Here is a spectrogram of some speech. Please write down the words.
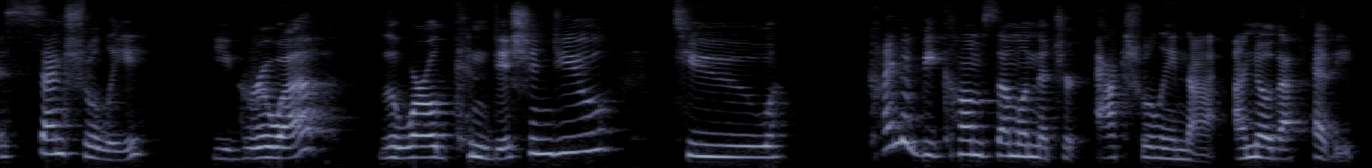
essentially you grew up, the world conditioned you to kind of become someone that you're actually not. I know that's heavy.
